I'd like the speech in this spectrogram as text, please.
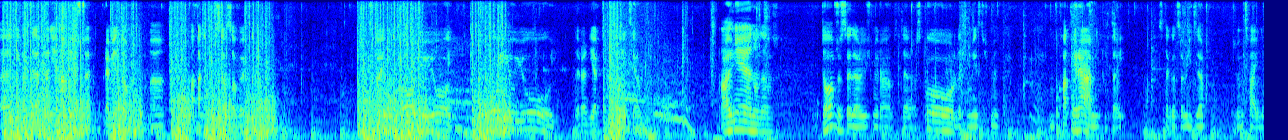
E, nie widzę, a nie, mamy jeszcze premię do e, ataków dystansowych. Fajnie. Ojojoj. Ojojoj. Radioaktywny policjant. Ale nie, no, no. Dobrze sobie daliśmy radę teraz. Kurde, to my jesteśmy bohaterami tutaj. Z tego co widzę. Więc fajnie.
